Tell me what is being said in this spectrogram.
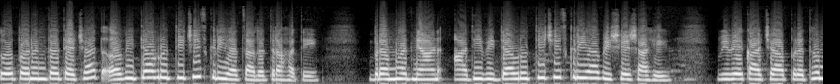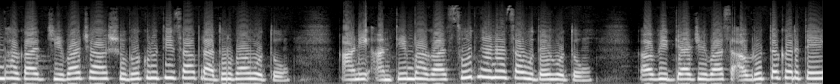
तोपर्यंत त्याच्यात अविद्यावृत्तीचीच क्रिया चालत राहते. ब्रह्मज्ञान आदी विद्यावृत्तीचीच क्रिया विशेष आहे. विवेकाच्या प्रथम भागात जीवाच्या शुभकृतीचा प्रादुर्भाव होतो आणि अंतिम भागात सुज्ञानाचा उदय होतो. अविद्या जीवास आवृत्त करते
